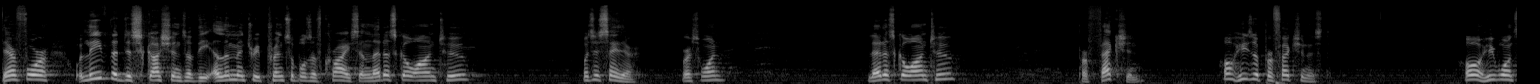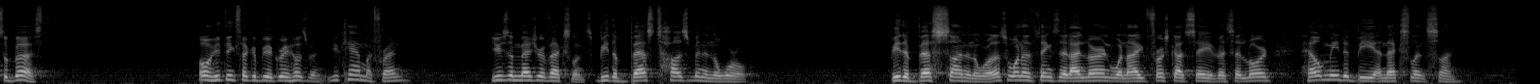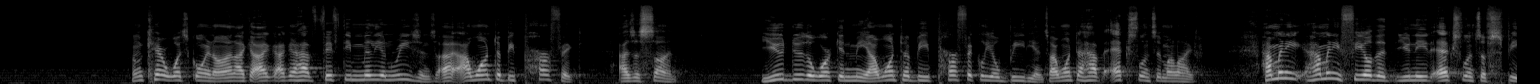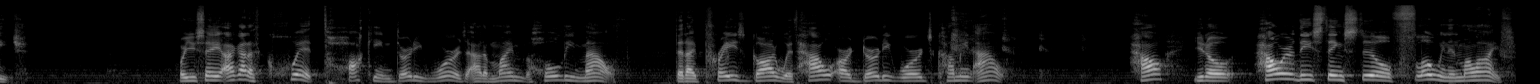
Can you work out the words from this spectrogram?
Therefore, leave the discussions of the elementary principles of Christ and let us go on to, what's it say there? Verse 1? Let us go on to perfection. Oh, he's a perfectionist. Oh, he wants the best. Oh, he thinks I could be a great husband. You can, my friend. Use a measure of excellence. Be the best husband in the world. Be the best son in the world. That's one of the things that I learned when I first got saved. I said, Lord, help me to be an excellent son. I don't care what's going on. I, I, I can have 50 million reasons. I, I want to be perfect as a son. You do the work in me. I want to be perfectly obedient. I want to have excellence in my life. How many, how many feel that you need excellence of speech? Where you say, I got to quit talking dirty words out of my holy mouth that I praise God with, how are dirty words coming out? How you know, how are these things still flowing in my life?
